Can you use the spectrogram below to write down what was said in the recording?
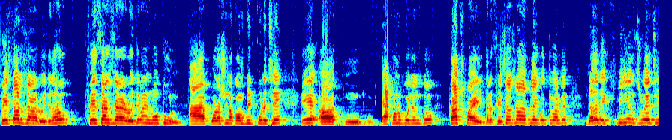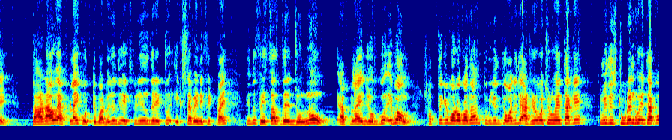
ফেসার্স যারা রয়েছে ধরো ফ্রেশার্স যারা রয়েছে মানে নতুন পড়াশোনা কমপ্লিট করেছে এ আহ, উম, এখনও পর্যন্ত কাজ পায়নি তারা ফ্রেশার্সরাও অ্যাপ্লাই করতে পারবে। যাদের এক্সপিরিয়েন্স রয়েছে, তারাও অ্যাপ্লাই করতে পারবে। যদিও এক্সপিরিয়েন্সদের একটু এক্সট্রা বেনিফিট পায়, কিন্তু ফ্রেশার্সদের জন্যও অ্যাপ্লাই যোগ্য এবং সবথেকে বড় কথা, তুমি যদি তোমার যদি আঠেরো বছর হয়ে থাকে, তুমি যদি স্টুডেন্ট হয়ে থাকো,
